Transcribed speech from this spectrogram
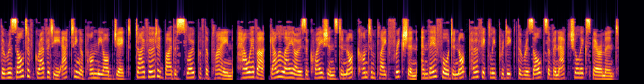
the result of gravity acting upon the object, diverted by the slope of the plane. However, Galileo's equations do not contemplate friction, and therefore do not perfectly predict the results of an actual experiment.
